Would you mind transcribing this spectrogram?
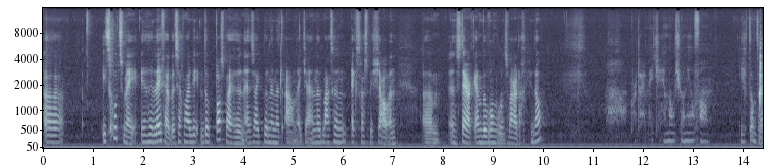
uh, iets goeds mee in hun leven hebben. Zeg maar, die, dat past bij hun en zij kunnen het aan, weet je. En dat maakt hun extra speciaal en, um, en sterk en bewonderenswaardig, you know? emotioneel van. Irritant hè?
